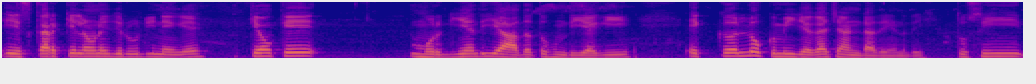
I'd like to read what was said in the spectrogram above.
ਇਸ ਕਰਕੇ ਲਾਉਣੇ ਜ਼ਰੂਰੀ ਨੇਗੇ ਕਿਉਂਕਿ ਮੁਰਗੀਆਂ ਦੀ ਆਦਤ ਹੁੰਦੀ ਹੈਗੀ, ਇੱਕ ਲੁਕਮੀ ਜਗ੍ਹਾ 'ਚ ਅੰਡਾ ਦੇਣ ਦੀ। ਤੁਸੀਂ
